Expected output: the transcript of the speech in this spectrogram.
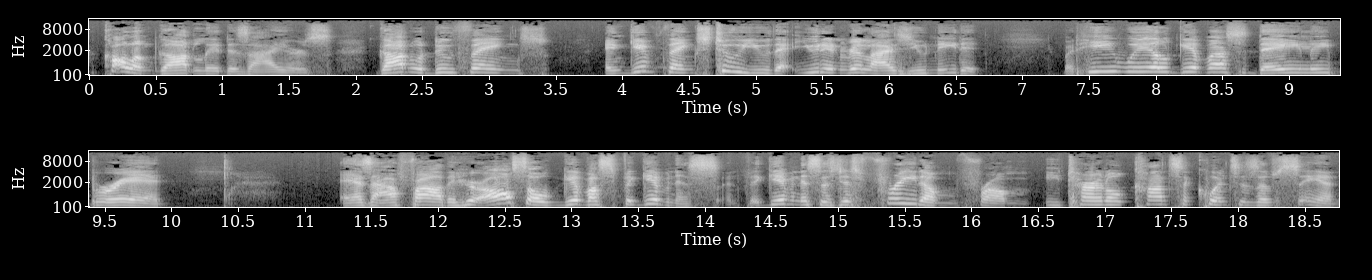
I call them godly desires. God will do things and give things to you that you didn't realize you needed. But He will give us daily bread. as our Father. He'll also give us forgiveness. And forgiveness is just freedom from eternal consequences of sin.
